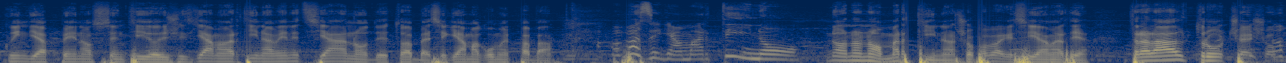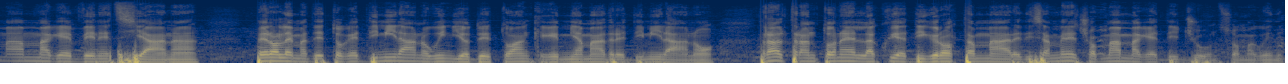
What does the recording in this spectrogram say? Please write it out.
quindi appena ho sentito dice si chiama Martina Veneziano, ho detto vabbè si chiama come papà. Papà si chiama Martino. No, no, no, Martina, c'ho papà che si chiama Martina. Tra l'altro cioè, c'ho mamma che è veneziana, però lei mi ha detto che è di Milano, quindi ho detto anche che mia madre è di Milano. Tra l'altro Antonella qui è di Grotta Mare, di San Benedetto, ho mamma che è di giù, insomma, quindi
